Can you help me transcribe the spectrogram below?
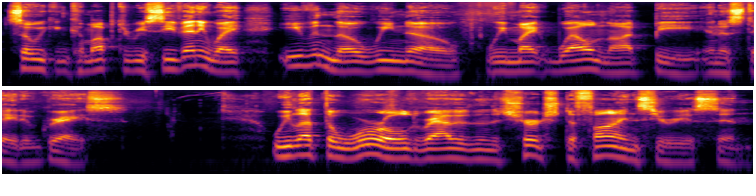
so we can come up to receive anyway, even though we know we might well not be in a state of grace. We let the world rather than the church define serious sin,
